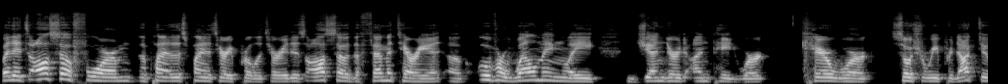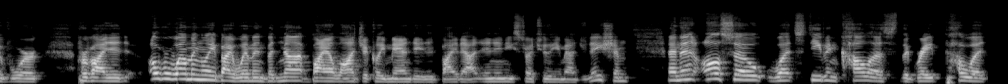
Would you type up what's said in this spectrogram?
but it's also formed the planet this planetary proletariat is also the femitariat of overwhelmingly gendered unpaid work care work social reproductive work provided overwhelmingly by women, but not biologically mandated by that in any stretch of the imagination. And then also what Stephen Collis, the great poet,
